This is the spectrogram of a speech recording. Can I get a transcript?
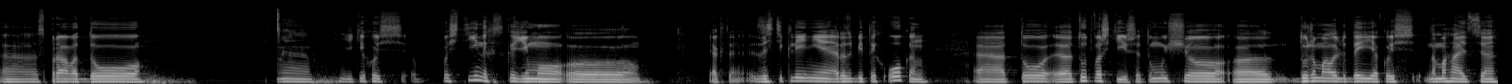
е, справа до е, якихось постійних, скажімо, о, як це, застіклення розбитих окон, е, то е, тут важкіше, тому що е, дуже мало людей якось намагаються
